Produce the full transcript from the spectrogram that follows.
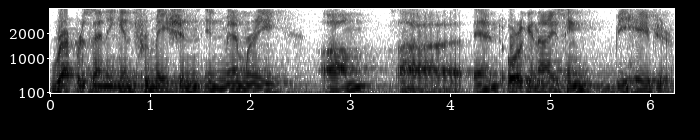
representing information in memory, um, uh, and organizing behavior.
